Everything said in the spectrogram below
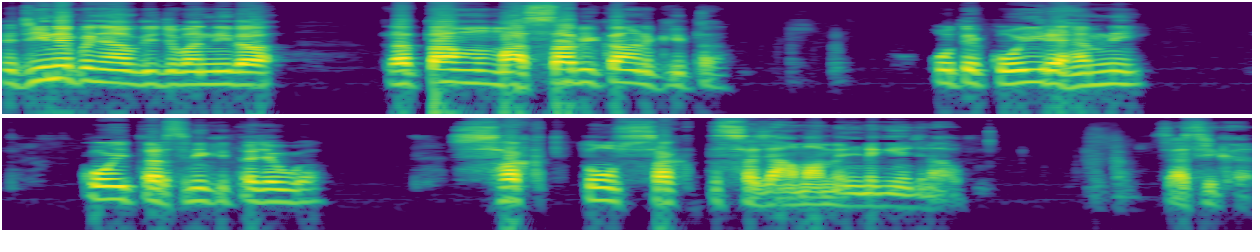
ਤੇ ਜਿਨੇ ਪੰਜਾਬ ਦੀ ਜਵਾਨੀ ਦਾ ਰੱਤਾ ਮਾਸਾ ਵੀ ਘਾਣ ਕੀਤਾ ਉਹ ਤੇ ਕੋਈ ਰਹਿਮ ਨਹੀਂ, ਕੋਈ ਤਰਸ ਨਹੀਂ ਕੀਤਾ ਜਾਊਗਾ। ਸਖਤ ਤੋਂ ਸਖਤ ਸਜ਼ਾਵਾਂ ਮਿਲਣਗੀਆਂ ਜਨਾਬ। ਸਤਿ ਸ੍ਰੀ ਅਕਾਲ।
